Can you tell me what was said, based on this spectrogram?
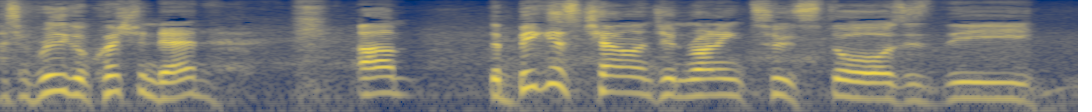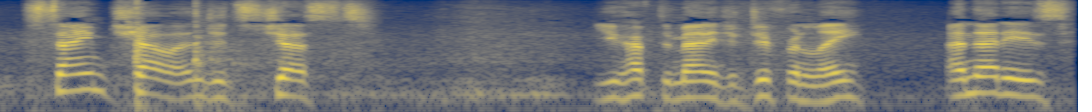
That's a really good question, Dan. Um, the biggest challenge in running two stores is the same challenge, it's just you have to manage it differently, and that is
